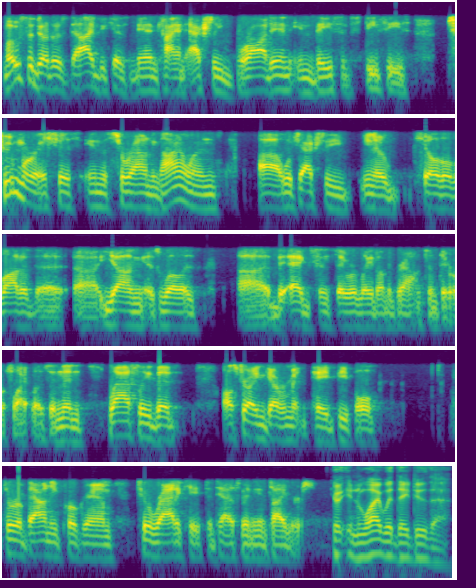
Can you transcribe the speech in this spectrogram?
most of the dodos died because mankind actually brought in invasive species to Mauritius and the surrounding islands, uh, which actually you know killed a lot of the uh, young as well as uh, the eggs since they were laid on the ground since they were flightless. And then lastly, the Australian government paid people through a bounty program to eradicate the Tasmanian tigers. And why would they do that?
